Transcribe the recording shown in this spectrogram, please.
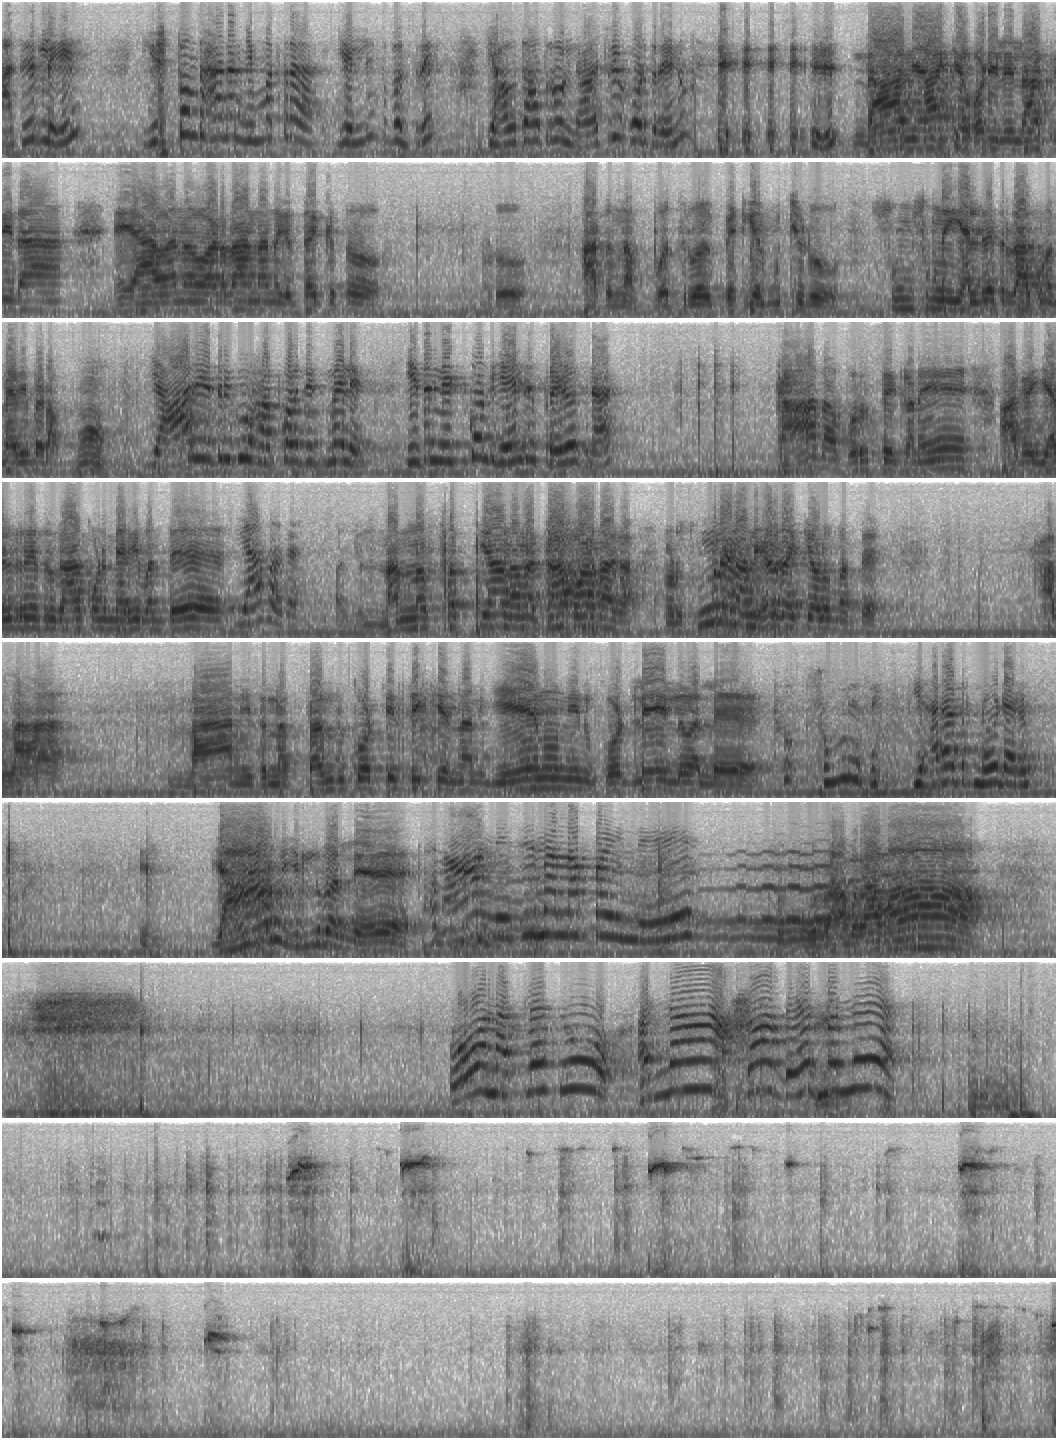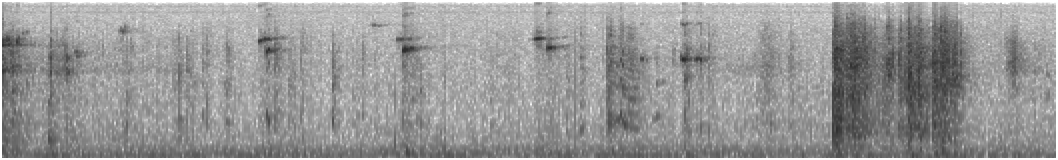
ಅದಿರ್ಲಿ ಇಷ್ಟೊಂದು ಹಣ ನಿಮ್ಮ ಹತ್ರ ಎಲ್ಲಿಂದ ಬಂತ್ರಿ? ಯಾವ್ದಾದ್ರೂ ಲಾಟ್ರಿ ಹೊಡೆದ್ರೇನು? ನಾನ್ ಯಾಕೆ ಹೊಡಿಲಿ ಲಾಟ್ರಿನ? ಯಾವನ ಹೊಡೆದ ನನಗೆ ದಕ್ಕಿತು. ನೋಡು ಅದನ್ನ ಭದ್ರವಾಗಿ ಪೆಟ್ಟಿಗೆಲ್ ಮುಚ್ಚಿಡು. ಸುಮ್ ಸುಮ್ನೆ ಎಲ್ರೆದ್ರಿಗೆ ಹಾಕೊಂಡು ಮ್ಯಾರಿ ಬೇಡ. ಹ್ಮ್ ಯಾರ ಎದುರಿಗೂ ಹಾಕೊಳ್ದಿದ್ಮೇಲೆ ಇದನ್ನ ಇಟ್ಕೊಂಡು ಏನ್ರಿ ಪ್ರಯೋಜನ? ಕಾಲ ಬರುತ್ತೆ ಕಣೆ ಆಗ ಎಲ್ರೆದ್ರಿಗೆ ಹಾಕೊಂಡು ಮ್ಯಾರಿ ಬಂತೆ. ಯಾವಾಗ? ಅಯ್ಯೋ ನನ್ನ ಸತ್ಯ ನನ್ನ ಕಾಪಾಡಿದಾಗ. ನೋಡು ಸುಮ್ಮನೆ ನಾನು ಹೇಳ್ದ ಕೇಳು ಮತ್ತೆ. ಅಲ್ಲ ನಾನ್ ಇದನ್ನ ತಂದು ಕೊಟ್ಟಿದ್ದಕ್ಕೆ ನನ್ಗೇನು ನೀನು ಕೊಡ್ಲೇ ಇಲ್ಲವಲ್ಲೇ? ಸುಮ್ಮನೆ ಯಾರಾದ್ರೂ ನೋಡ್ಯಾರು? ಇಲ್- ಯಾರು ಇಲ್ವಲ್ಲೇ? ನಿಜಿನಲ್ಲಪ್ಪ ಇಲ್ಲಿ ಓ, ರಾಮ ರಾಮ ಓ ನಕ್ಲೆಸು ಅಣ್ಣ ಅಕ್ಕ ಬೇಗ ಬನ್ನಿ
